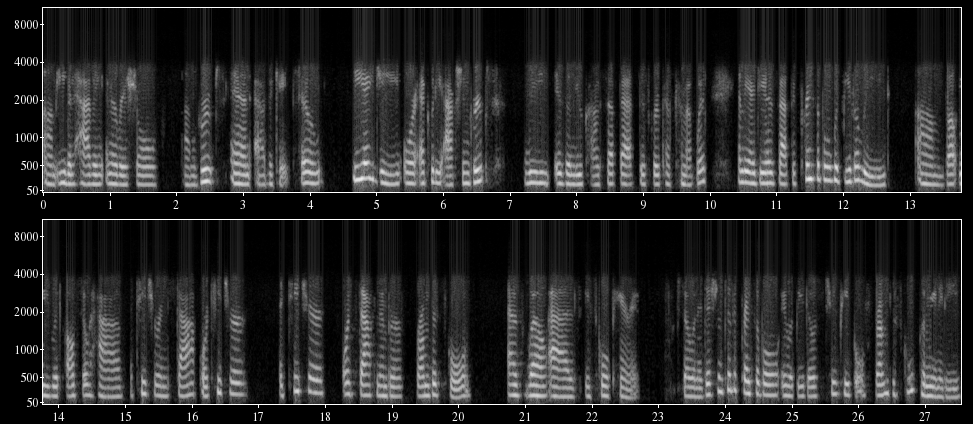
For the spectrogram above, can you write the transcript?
um, even having interracial um, groups and advocate. So EAG or equity action groups we is a new concept that this group has come up with. And the idea is that the principal would be the lead, um, but we would also have a teacher and staff or teacher, a teacher or staff member from the school, as well as a school parent. So in addition to the principal, it would be those two people from the school community.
